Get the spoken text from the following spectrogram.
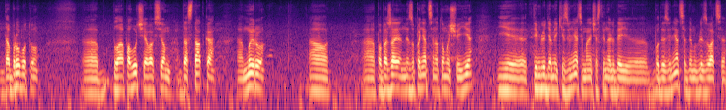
добробуту, е, благополуччя во всьому, достатка, е, миру. Е, Побажаю не зупинятися на тому, що є. І е, тим людям, які звільняються, в мене частина людей е, буде звільнятися, демобілізуватися.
